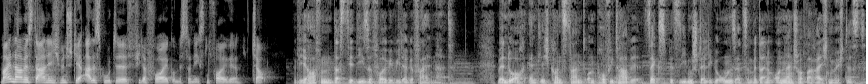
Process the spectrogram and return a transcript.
mein Name ist Daniel, ich wünsche dir alles Gute, viel Erfolg und bis zur nächsten Folge. Ciao. Wir hoffen, dass dir diese Folge wieder gefallen hat. Wenn du auch endlich konstant und profitabel sechs- bis siebenstellige Umsätze mit deinem Onlineshop erreichen möchtest,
